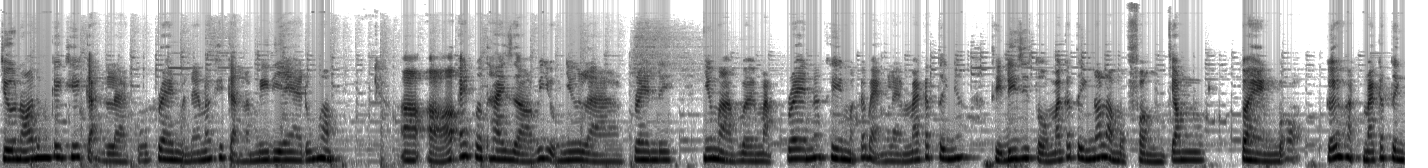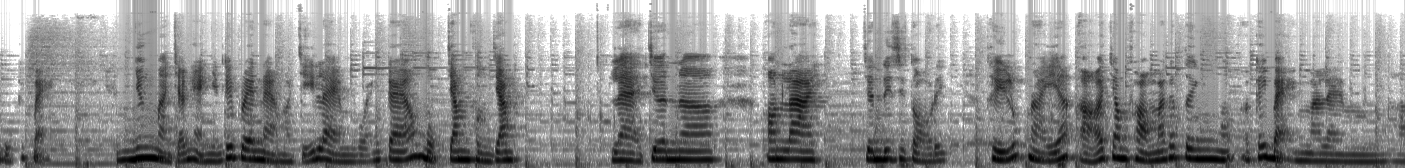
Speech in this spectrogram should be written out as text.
chưa nói đến cái khía cạnh là của brand mình đang nói khía cạnh là media đúng không? À, ở advertiser ví dụ như là brand đi nhưng mà về mặt brand á, khi mà các bạn làm marketing á, thì digital marketing nó là một phần trong toàn bộ kế hoạch marketing của các bạn. Nhưng mà chẳng hạn những cái brand nào mà chỉ làm quảng cáo 100% là trên uh, online trên digital đi thì lúc này á ở trong phòng marketing cái bạn mà làm ờ,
